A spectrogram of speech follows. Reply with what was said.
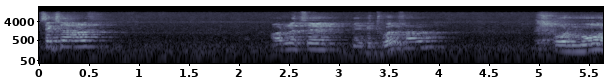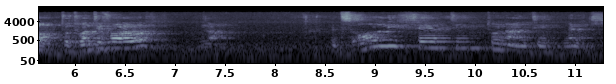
six hours? Or let's say maybe 12 hours? Or more to 24 hours? It's only 30 to 90 minutes,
